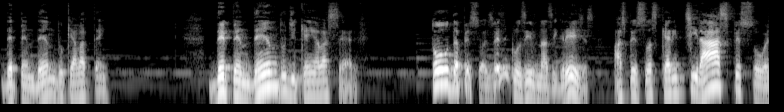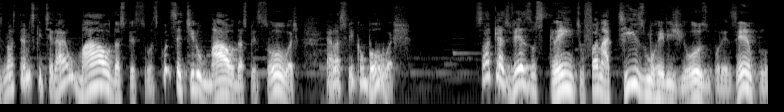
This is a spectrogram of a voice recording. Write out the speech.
dependendo do que ela tem, dependendo de quem ela serve. Toda pessoa, às vezes, inclusive nas igrejas, as pessoas querem tirar as pessoas. Nós temos que tirar o mal das pessoas. Quando você tira o mal das pessoas, elas ficam boas. Só que às vezes os crentes, o fanatismo religioso, por exemplo,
